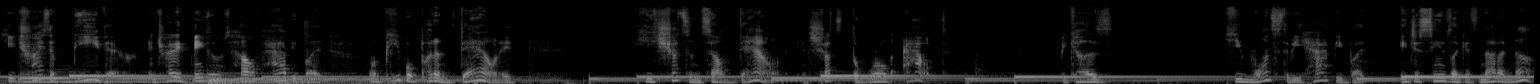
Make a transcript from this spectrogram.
he tries to be there and try to make himself happy, but when people put him down, it he shuts himself down and shuts the world out because he wants to be happy, but it just seems like it's not enough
